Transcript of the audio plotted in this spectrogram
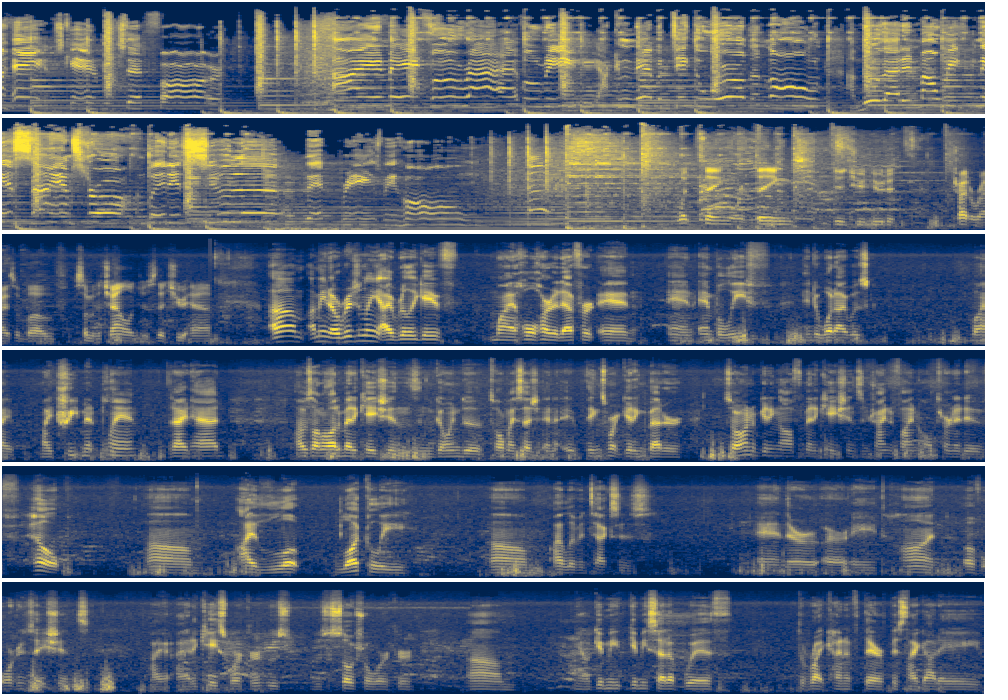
my hands can't reach that far. I ain't made for rivalry. I can never take the world alone. I know that in my weakness I am strong, but it's your love that brings me home. What thing or things did you do to try to rise above some of the challenges that you had? Um, I mean, originally I really gave my wholehearted effort and, and, and belief into what I was, my, my treatment plan that I'd had. I was on a lot of medications and going to, to all my sessions, and it, things weren't getting better. So I wound up getting off medications and trying to find alternative help. Um, I lo- luckily, um, I live in Texas, and there are a ton of organizations. I, I had a caseworker who's who's a social worker. Um, you know, get me get me set up with the right kind of therapist. I got a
